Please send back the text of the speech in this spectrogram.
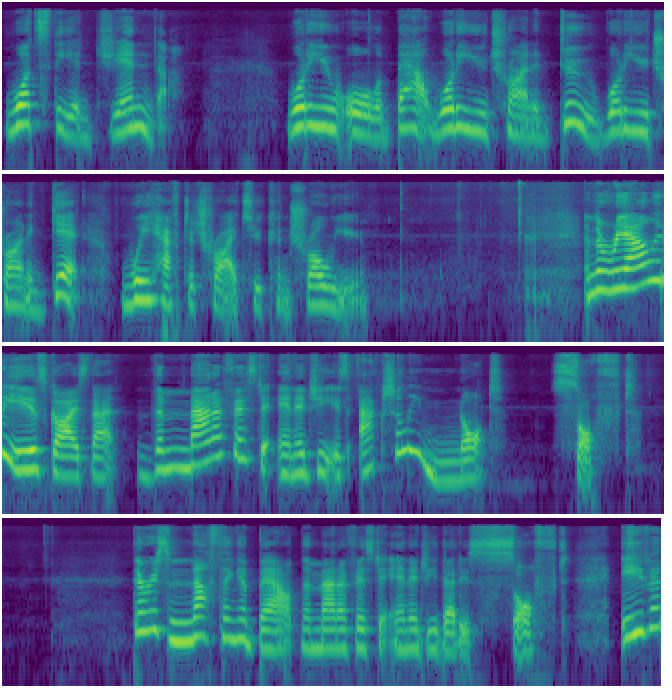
What's the agenda? What are you all about? What are you trying to do? What are you trying to get? We have to try to control you. And the reality is, guys, that the manifestor energy is actually not soft. There is nothing about the manifestor energy that is soft. Even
